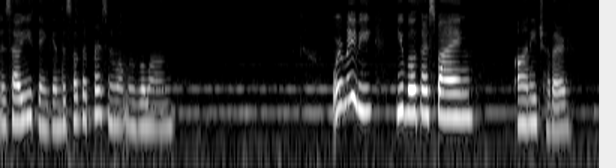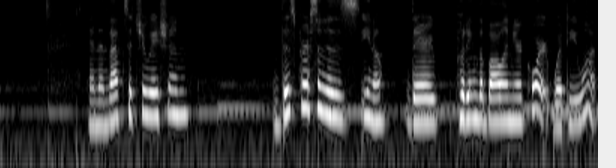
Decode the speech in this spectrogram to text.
is how you think, and this other person won't move along. Or maybe you both are spying on each other. And in that situation, this person is, you know, they're putting the ball in your court. What do you want?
